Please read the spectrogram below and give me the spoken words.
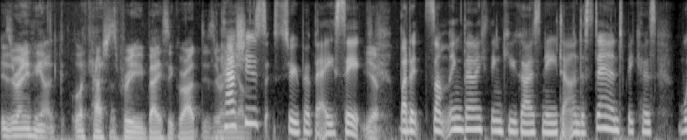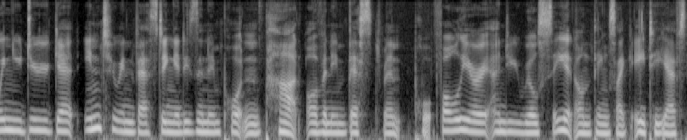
Is there anything like, like cash is pretty basic, right? Is there Cash is super basic, Yep. but it's something that I think you guys need to understand because when you do get into investing, it is an important part of an investment portfolio, and you will see it on things like ETFs.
